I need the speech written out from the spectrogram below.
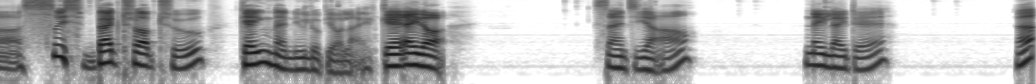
အာ switch backdrop to game menu လို့ပြောလိုက်ကဲအဲ့တော့စမ်းကြည့်ရအောင်နှိပ်လိုက်တယ်အာ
